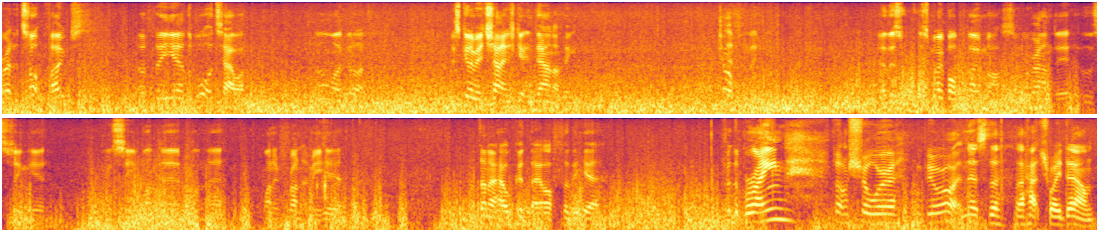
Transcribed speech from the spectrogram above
we're at the top, folks, of the uh, the water tower. Oh my god, it's going to be a challenge getting down, I think. definitely. Yeah, there's, there's mobile phone masts all around here. This thing here. You can see one there, one there, one in front of me here. I don't know how good they are for the uh, for the brain, but I'm sure we're, we'll be all right. And there's the, the hatchway down.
